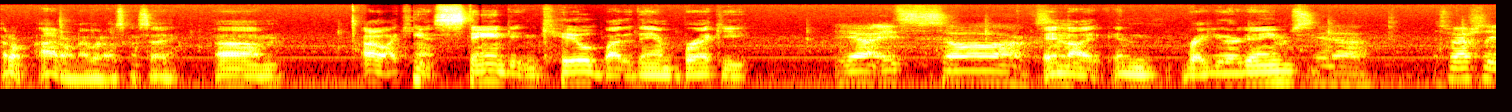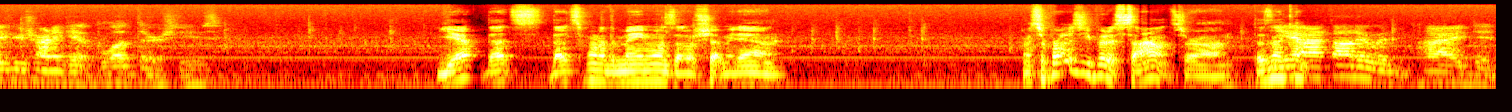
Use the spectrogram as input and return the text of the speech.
I don't I don't know what I was gonna say. Um Oh, I can't stand getting killed by the damn Brecci Yeah. It sucks. in like in regular games. yeah. Especially if you're trying to get bloodthirsties. Yep, that's that's one of the main ones that'll shut me down. I'm surprised you put a silencer on. Doesn't that yeah, kind I thought it would. I didn't.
